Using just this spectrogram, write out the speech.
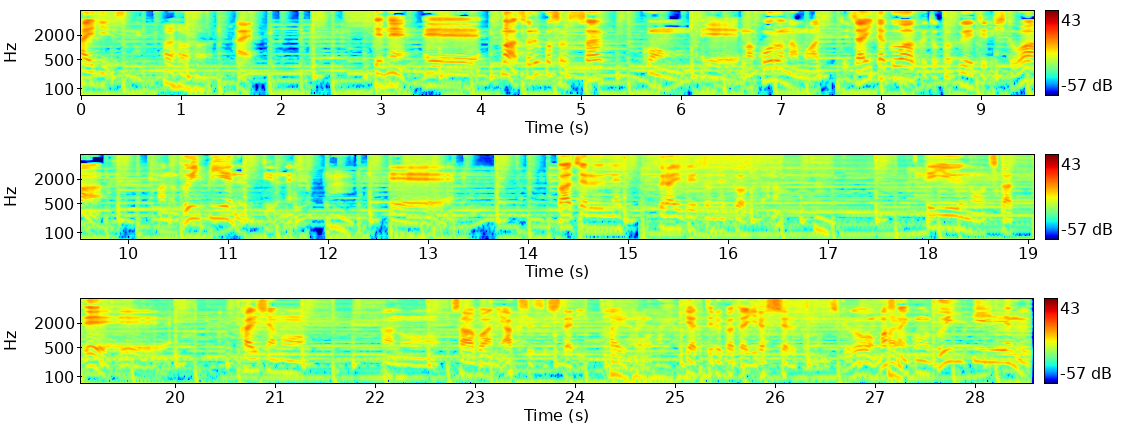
入りですね。はいはいはい。はい。でね、えーまあ、それこそ昨今、えーまあ、コロナもあって、在宅ワークとか増えてる人は、あの、VPN っていうね、うん。えーバーチャルネプライベートネットワークかな？っていうのを使って、えー会社の、あのサーバーにアクセスしたりってはいいうのをやってる方いらっしゃると思うんですけど、まさにこの VPN っ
